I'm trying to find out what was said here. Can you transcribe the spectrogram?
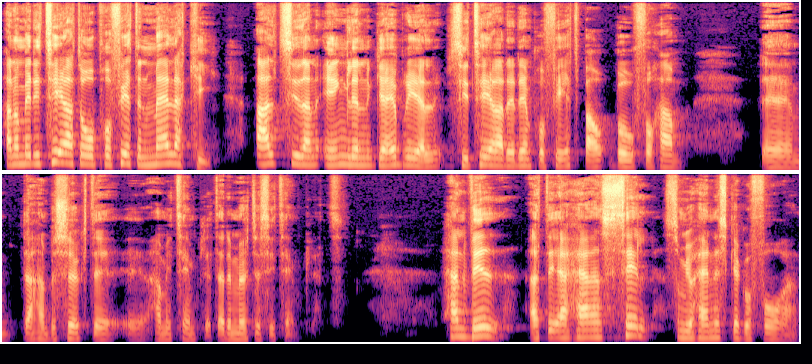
Han har mediteret over profeten Malaki, alt siden ängeln Gabriel citerade den profetbog för ham eh, da han besøgte øh, ham i templet, da de mødtes i templet. Han ved, at det er Herren selv, som Johannes skal gå foran.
